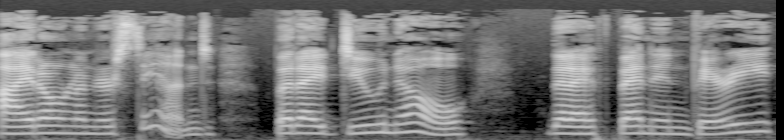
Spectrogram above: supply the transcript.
I don't understand, but I do know that I've been in very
